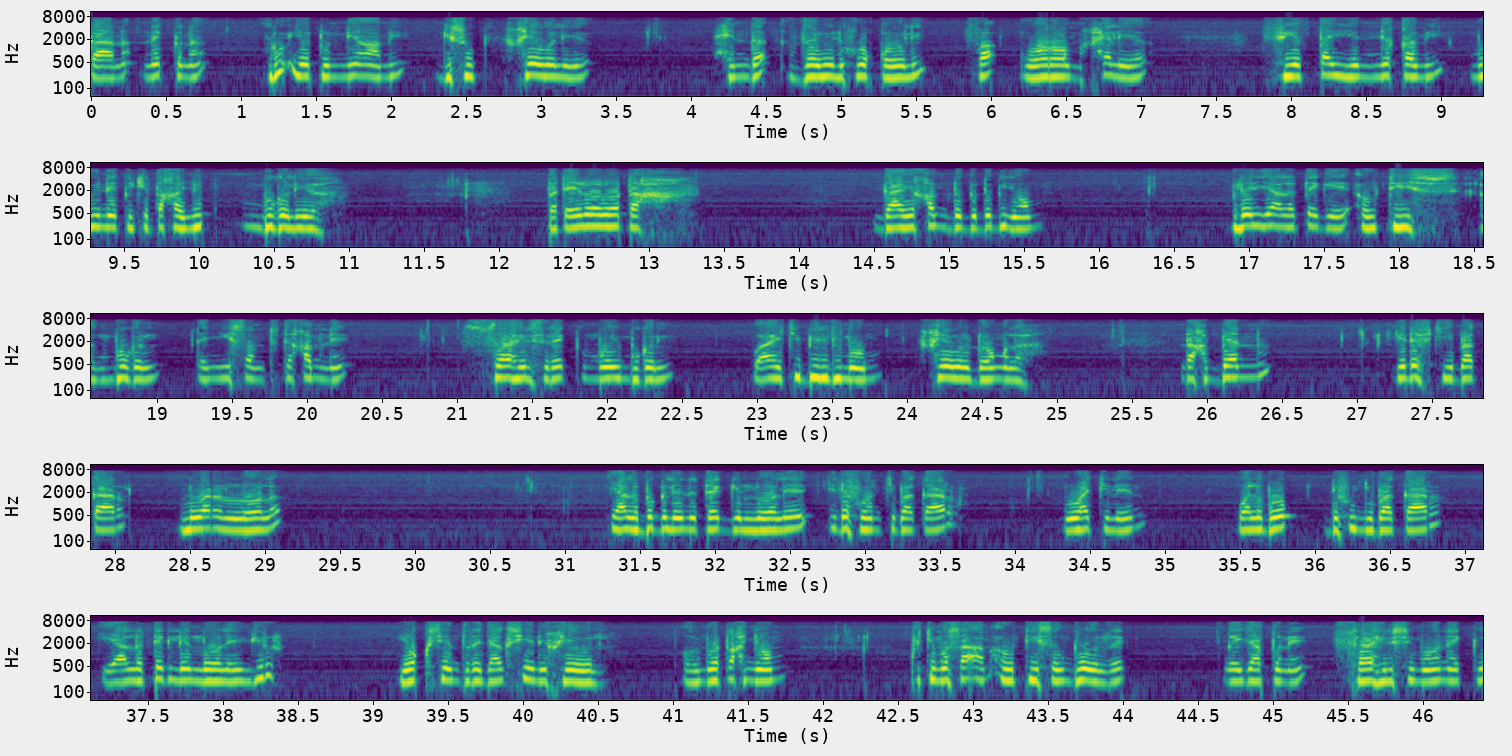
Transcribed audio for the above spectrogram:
kaana nekk na ru'yatu ni'ami gisug xéewal ya xinda zawil xuqooli fa waroom xel ya fii tayyi niqami muy nekk ci taxañut mbugal ya. Ba tey looloo tax gaa yi xam dëgg-dëgg ñoom bu leen yàlla tegee aw tiis ak mbugal dañuy sant te xam ne saahir si rek mooy mbugal waaye ci biir bi moom xéewal dong la. Ndax benn ñu def ci bàkkaar lu waral loola yàlla bëgg leen teggil loole ñu defoon ci wàcc leen wala boog defuñu bàkkaar yàlla teg leen loolee ngir yokk seen daraja ak seeni xéewal. Loolu moo tax ku ci mësa am aw tiis ak mbugal rek ngay jàpp ne saahir si moo nekk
